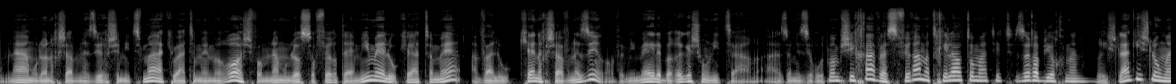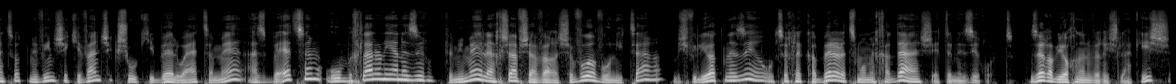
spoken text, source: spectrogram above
אמנם הוא לא נחשב נזיר שנצמא, כי הוא היה טמא מראש, ואומנם הוא לא סופר את הימים האלו כי היה טמא, אבל הוא כן נחשב נזיר, וממילא ברגע שהוא ניצר, אז הנזירות ממשיכה והספירה מתחילה אוטומטית. זה רבי יוחנן. ריש לגיש לעומת זאת מבין שכיוון שכשהוא קיבל הוא היה טמא, אז בעצם הוא בכלל לא נהיה נזיר. וממילא עכשיו שעבר השבוע והוא ניצר, בשביל להיות נזיר הוא צריך לקבל על עצמו מחדש את הנזירות. זה רבי יוחנן וריש לקיש,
